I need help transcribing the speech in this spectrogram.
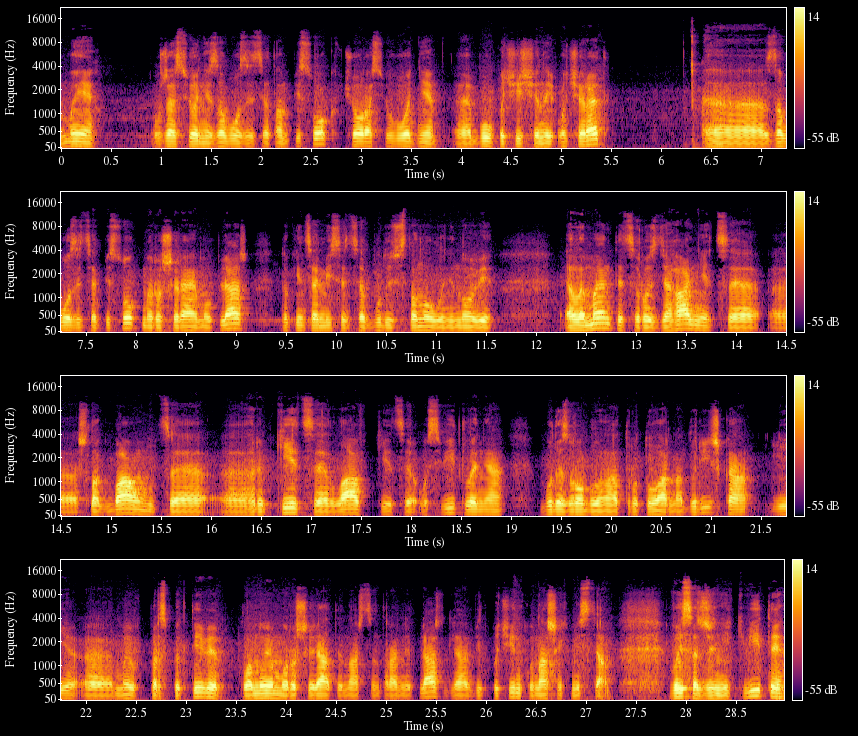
Ми вже сьогодні завозиться там пісок. Вчора, сьогодні е, був почищений очерет. Е, Завозиться пісок, ми розширяємо пляж. До кінця місяця будуть встановлені нові елементи: це роздягальні, це е, шлагбаум, це грибки, це лавки, це освітлення. Буде зроблена тротуарна доріжка, і е, ми в перспективі плануємо розширяти наш центральний пляж для відпочинку наших містян. Висаджені квіти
